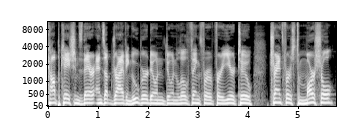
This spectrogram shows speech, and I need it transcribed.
complications there. Ends up driving Uber, doing doing little things for for a year or two. Transfers to Marshall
